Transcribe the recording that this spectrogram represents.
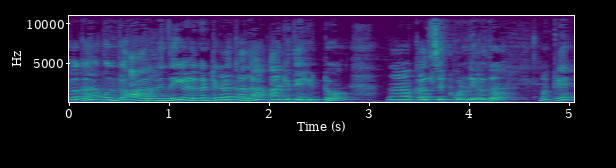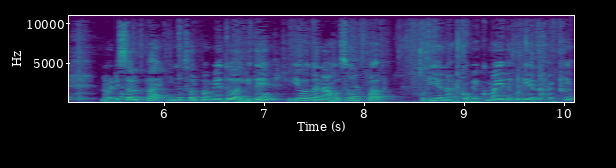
ಇವಾಗ ಒಂದು ಆರರಿಂದ ಏಳು ಗಂಟೆಗಳ ಕಾಲ ಆಗಿದೆ ಹಿಟ್ಟು ಕಲಸಿಟ್ಕೊಂಡಿರೋದು. ಓಕೆ, ನೋಡಿ ಸ್ವಲ್ಪ, ಇನ್ನೂ ಸ್ವಲ್ಪ ಮೆದುವಾಗಿದೆ. ಇವಾಗ ನಾವು ಸ್ವಲ್ಪ ಹುಡಿಯನ್ನು ಹಾಕ್ಕೋಬೇಕು, ಮೈದಾ ಹುಡಿಯನ್ನು ಹಾಕಿ.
